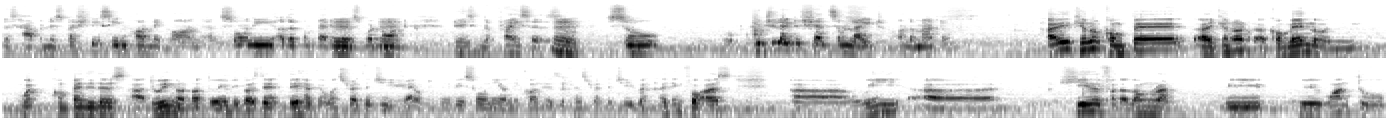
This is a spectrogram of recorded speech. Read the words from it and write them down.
this happened, especially seeing how Nikon and Sony, other competitors, were not raising the prices. So, would you like to shed some light on the matter? I cannot compare. I cannot uh, comment on what competitors are doing or not doing because they, they have their own strategy. You know, Right. maybe Sony or Nikon has different strategy, but I think for us, uh, we are here for the long run. We we want to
